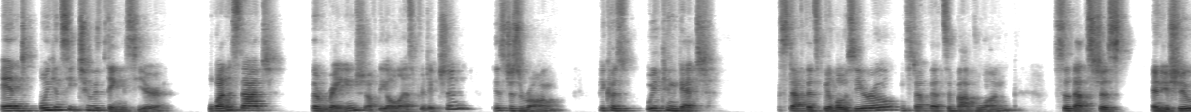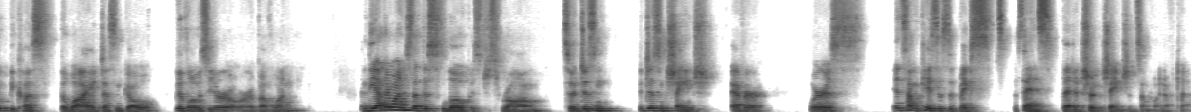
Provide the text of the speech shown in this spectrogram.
And we can see two things here. One is that the range of the OLS prediction is just wrong because we can get stuff that's below zero and stuff that's above one. So that's just an issue because the y doesn't go below zero or above one. And the other one is that the slope is just wrong. So it doesn't it doesn't change ever. Whereas in some cases, it makes sense that it should change at some point of time.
